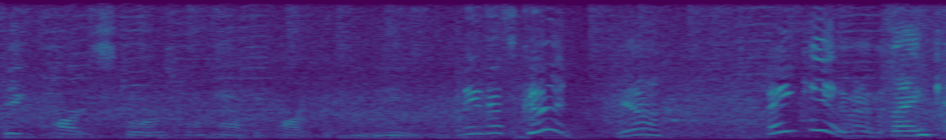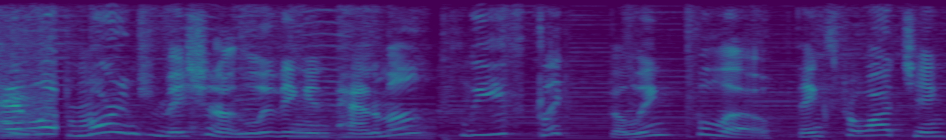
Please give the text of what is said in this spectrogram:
big part stores won't have the part that you need. I think that's good. Yeah. Thank you. Thank you. For more information on living in Panama, please click the link below. Thanks for watching.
